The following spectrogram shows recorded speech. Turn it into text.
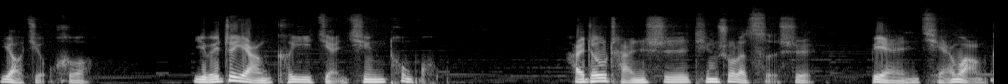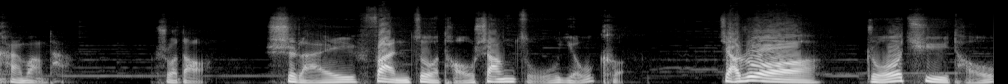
要酒喝，以为这样可以减轻痛苦。海州禅师听说了此事，便前往看望他。说道：“是来犯座头伤足犹可。假若啄去头，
